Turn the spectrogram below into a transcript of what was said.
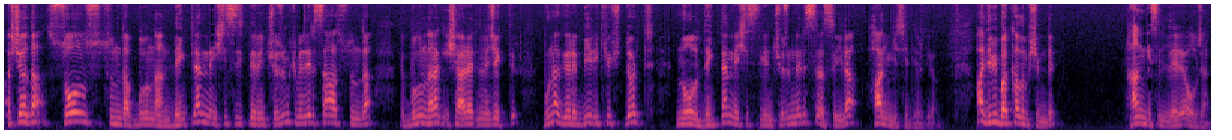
Aşağıda sol sütunda bulunan denklem ve eşitsizliklerin çözüm kümeleri sağ sütunda bulunarak işaretlenecektir. Buna göre 1, 2, 3, 4 nolu denklem ve eşitsizliklerin çözümleri sırasıyla hangisidir diyor. Hadi bir bakalım şimdi. Hangisileri olacak?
